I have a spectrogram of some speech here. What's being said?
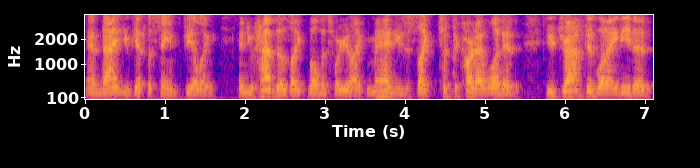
and that you get the same feeling. And you have those like moments where you're like man you just like took the card i wanted. You drafted what i needed.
